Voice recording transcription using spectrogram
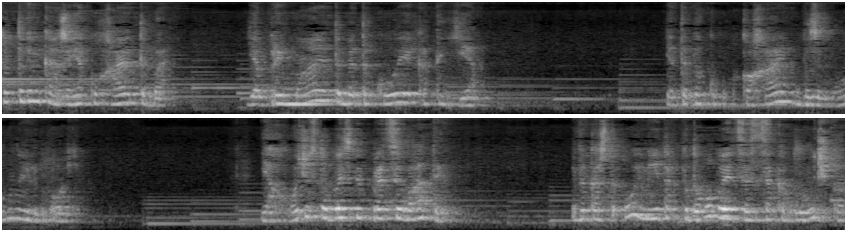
Тобто він каже, я кохаю тебе, я приймаю тебе такою, яка ти є. Я тебе кохаю безумовною любов'ю. Я хочу з тобою співпрацювати. І ви кажете, ой, мені так подобається ця каблучка,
